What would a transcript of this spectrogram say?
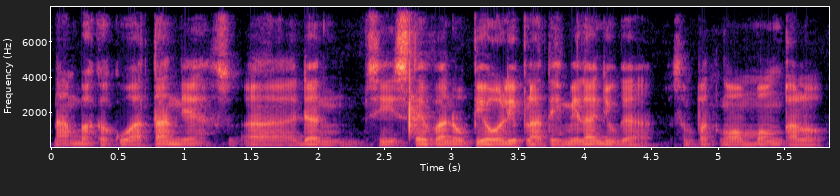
nambah kekuatan ya uh, dan si Stefano Pioli pelatih Milan juga sempat ngomong kalau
